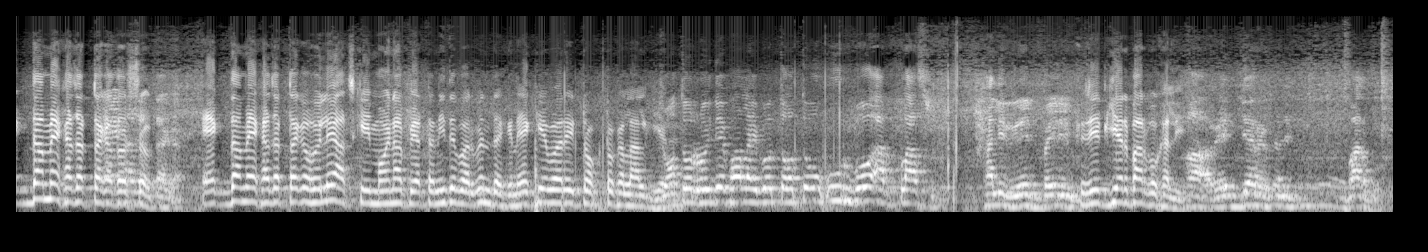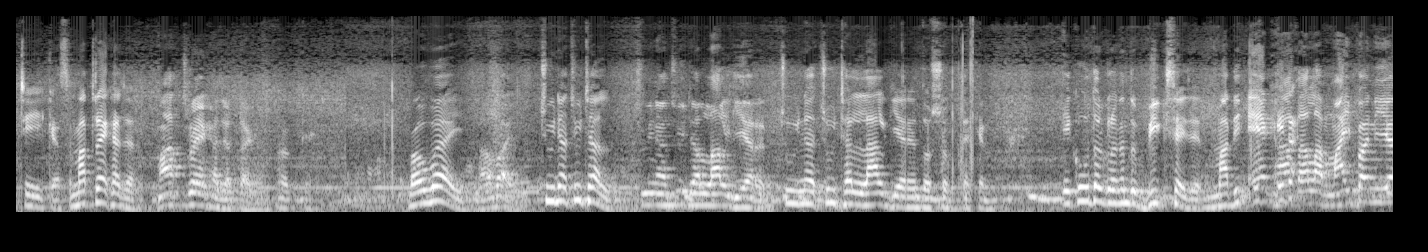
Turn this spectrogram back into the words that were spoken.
একদম এক হাজার টাকা দর্শক। একদম এক হাজার টাকা হলে আজকে এই ময়না পেয়ারটা নিতে পারবেন। দেখেন একেবারে টকটকা লাল গিয়ে যত রইদে ফলাইব তত উড়বো আর প্লাস খালি রেড বাইরে রেড গিয়ার পারব খালি। হ্যাঁ রেড গিয়ার খালি বাড়বো। ঠিক আছে মাত্র এক হাজার। মাত্র এক হাজার টাকা। ওকে বাবু ভাই ভাই। চুইনা চুইঠাল। চুইনা চুইটা লাল গিয়ারের। চুইনা চুইঠাল লাল গিয়ারের দর্শক দেখেন। এই কবুতরগুলো কিন্তু বিগ সাইজের মাদি এক এটা হাত মাইপা নিয়ে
